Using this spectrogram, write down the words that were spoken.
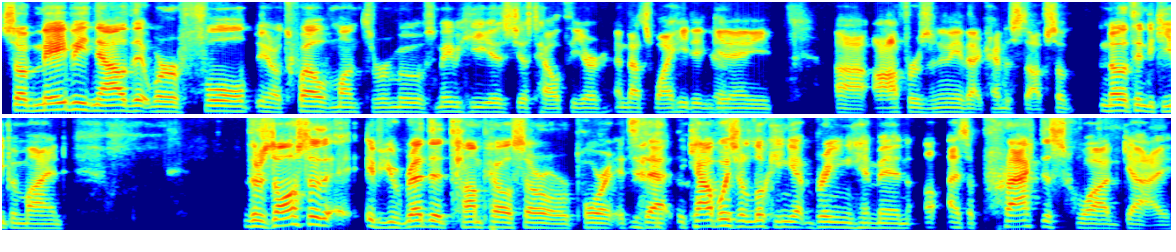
So maybe now that we're full, you know, 12 months removed, maybe he is just healthier, and that's why he didn't get any uh, offers and any of that kind of stuff. So another thing to keep in mind. There's also, if you read the Tom Pelissero report, it's that the Cowboys are looking at bringing him in uh, as a practice squad guy,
